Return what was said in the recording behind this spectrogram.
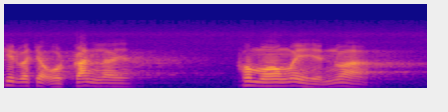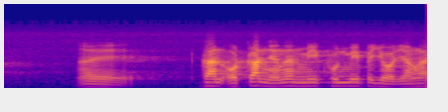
คิดว่าจะอดกั้นเลยเพราะมองไม่เห็นว่าการอดกั้นอย่างนั้นมีคุณมีประโยชน์อย่างไร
